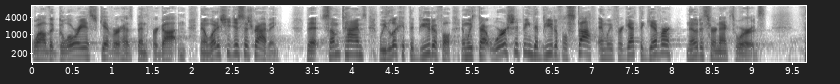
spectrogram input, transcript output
while the glorious giver has been forgotten. Now, what is she just describing? That sometimes we look at the beautiful and we start worshiping the beautiful stuff and we forget the giver? Notice her next words.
